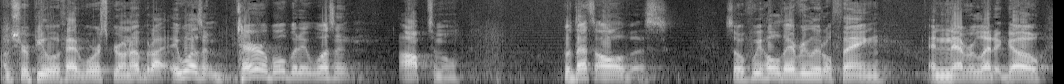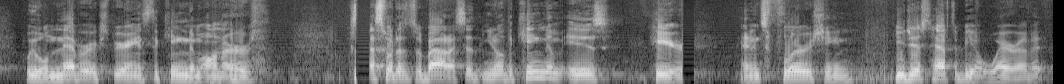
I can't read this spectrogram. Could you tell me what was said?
I'm sure people have had worse growing up, but I, it wasn't terrible, but it wasn't optimal. But that's all of us. So if we hold every little thing and never let it go, we will never experience the kingdom on earth. Because that's what it's about. I said, you know, the kingdom is here and it's flourishing. You just have to be aware of it.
